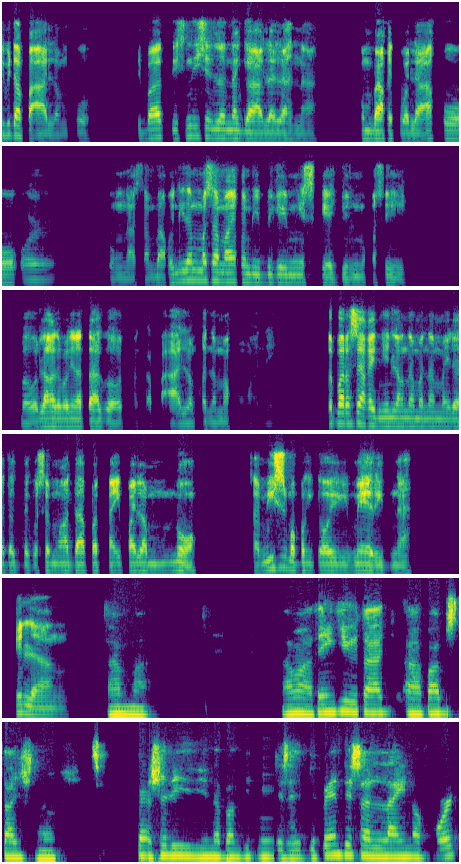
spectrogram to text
ipinapaalam ko. Diba? At least hindi sila nag-aalala na kung bakit wala ako or kung nasan ba ako. Hindi naman masama kung bibigay mo yung schedule mo kasi ba, wala ka naman tinatago at nagpapaalam ka naman kung ano eh. So para sa akin, yun lang naman ang may dadagdag ko sa mga dapat na ipalam no sa misis mo pag ikaw ay married na. Yun lang. Tama. Tama. Thank you, Taj, uh, Pabs Taj, no? Especially yung nabanggit mo kasi depende sa line of work,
